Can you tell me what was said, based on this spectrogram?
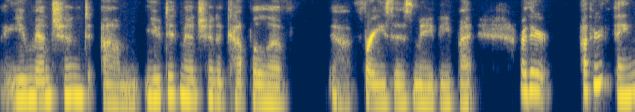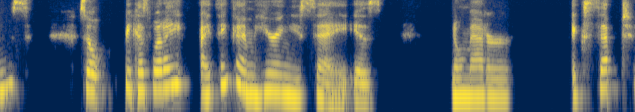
You mentioned, um, you did mention a couple of uh, phrases, maybe, but are there other things? So, because what I, I think I'm hearing you say is no matter, except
